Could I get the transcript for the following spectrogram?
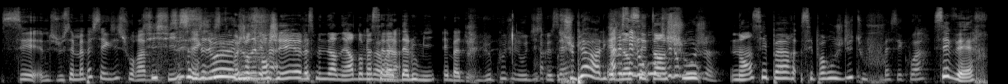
c'est je sais même pas si ça existe chou rave Si, si, ça ça existe. je j'en ai mangé euh, la semaine dernière dans ma ben salade voilà. d'aloumi. Et bah du coup tu nous dis ce que c'est Super, Alix. Eh bien, mais c'est un chou. Non, c'est pas, c'est pas rouge du tout. Bah c'est quoi C'est vert.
